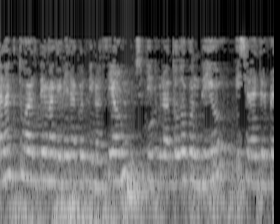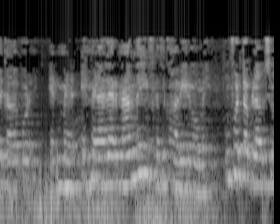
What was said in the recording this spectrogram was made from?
Tan actual tema que viene a continuación se titula Todo contigo y será interpretado por Esmeralda Hernández y Francisco Javier Gómez. Un fuerte aplauso.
